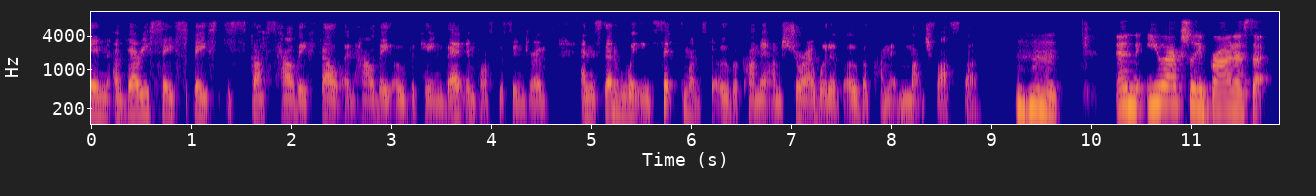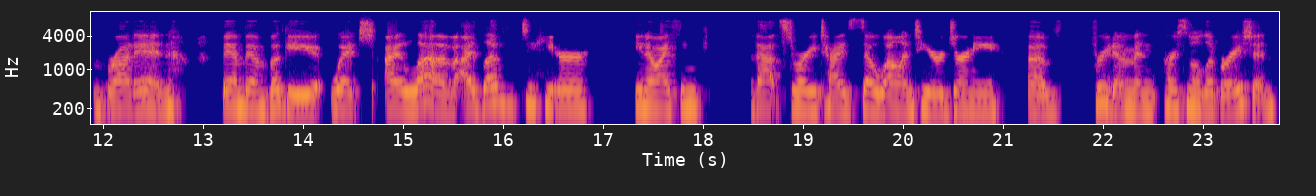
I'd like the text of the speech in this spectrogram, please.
in a very safe space discuss how they felt and how they overcame their imposter syndrome. And instead of waiting six months to overcome it, I'm sure I would have overcome it much faster. Mm-hmm. And you actually brought us brought in Bam Bam Boogie, which I love. I'd love to hear. You know, I think that story ties so well into your journey of freedom and personal liberation.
